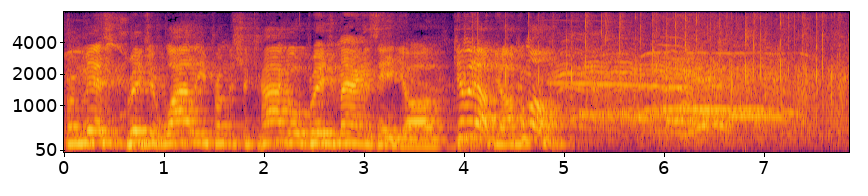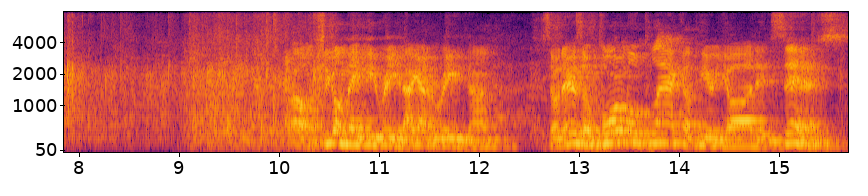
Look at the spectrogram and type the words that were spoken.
for Miss Brigette Wiley from the Chicago Bridge Magazine, y'all. Give it up, y'all. Come on. Oh, she gonna make me read. I gotta read, huh? So there's a formal plaque up here, y'all, that says.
